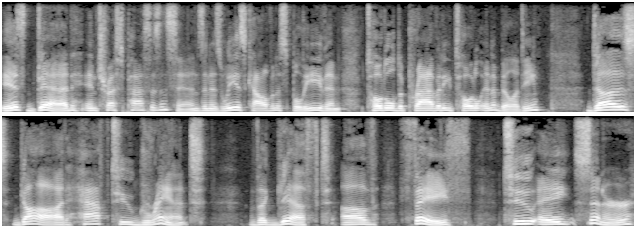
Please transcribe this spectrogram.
is dead in trespasses and sins, and as we as Calvinists believe in total depravity, total inability, does God have to grant the gift of faith to a sinner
